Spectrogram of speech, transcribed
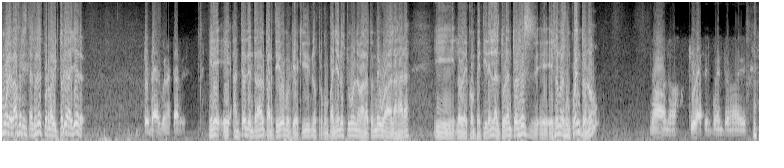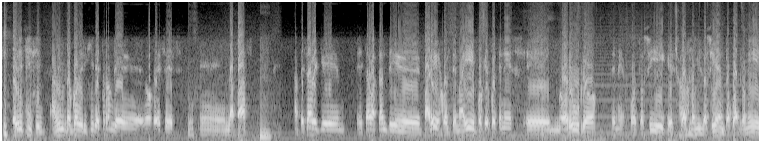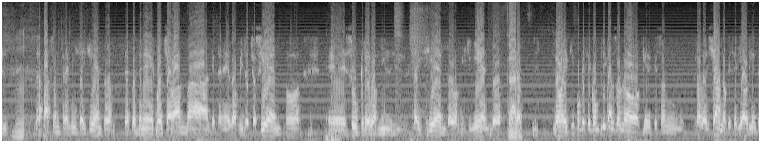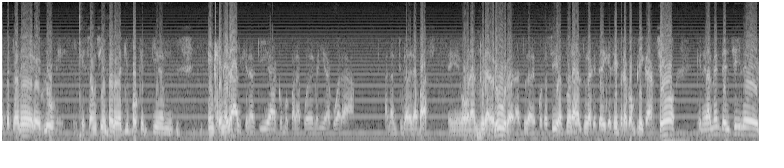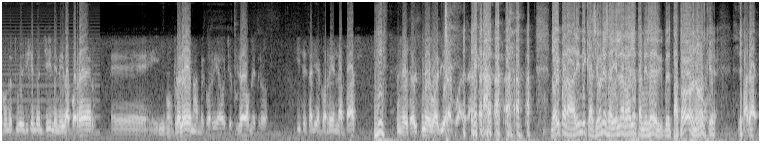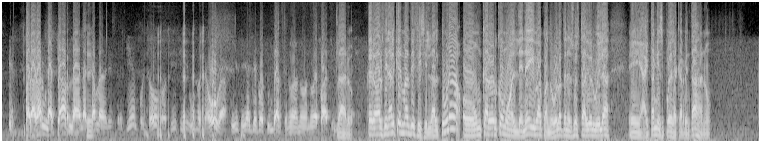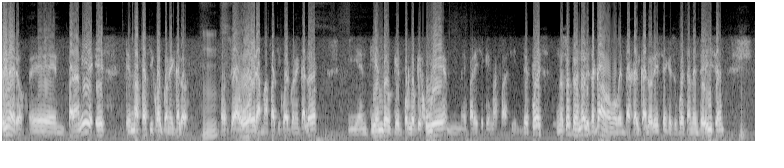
¿Cómo le va? Felicitaciones por la victoria de ayer. ¿Qué tal? Buenas tardes. Mire, eh, antes de entrar al partido, porque aquí nuestro compañero estuvo en la maratón de Guadalajara y lo de competir en la altura, entonces eh, eso no es un cuento, ¿no? No, no, ¿qué va a ser cuento? No? Es, es difícil. A mí me tocó dirigir Strong dos veces en La Paz, a pesar de que está bastante parejo el tema ahí, porque después tenés eh, Oruro, tenés Potosí, que es 4.200, 4.000, La Paz son 3.600, después tenés Cochabamba, que tenés 2.800, eh, Sucre 2.600, 2.500. Claro. Los equipos que se complican son los que, que son los del llano, que sería Oriente Petrolero y Blooming, que son siempre los equipos que tienen en general jerarquía como para poder venir a jugar a, a la altura de La Paz, eh, o a la altura de Oruro, a la altura de Potosí, o todas las alturas que te dije, sí, pero complica. Yo generalmente en Chile, cuando estuve dirigiendo en Chile, me iba a correr eh, y ningún problema, me corría 8 kilómetros, quise salir a correr en La Paz, me, vol me volví a la cuadra. no, y para dar indicaciones ahí en la raya también se pues, para todo, ¿no? Es que para, para dar una charla, la charla del entretiempo y todo, sí, sí, uno se ahoga, sí, sí, hay que acostumbrarse, no, no, no es fácil. Claro. Pero al final, ¿qué es más difícil? ¿La altura o un calor como el de Neiva cuando vuelve a tener su estadio el Huila? Eh, ahí también se puede sacar ventaja, ¿no? Primero, eh, para mí es, es más fácil jugar con el calor. Mm. O sea, o era más fácil jugar con el calor y entiendo que por lo que jugué me parece que es más fácil. Después, nosotros no le sacábamos ventaja al calor ese que supuestamente dicen.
